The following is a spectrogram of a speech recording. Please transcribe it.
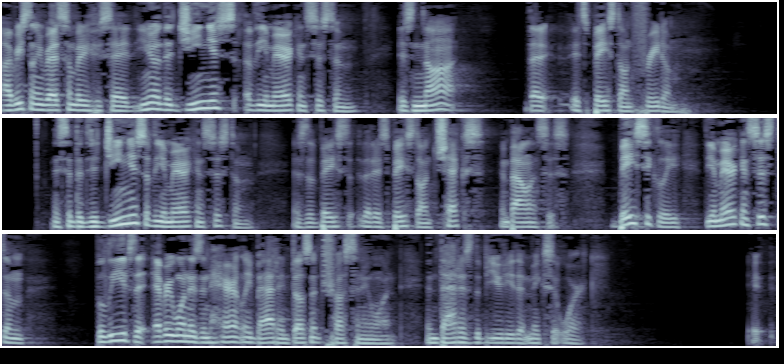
I recently read somebody who said, you know, the genius of the American system is not that it's based on freedom. They said that the genius of the American system is the base, that it's based on checks and balances. Basically, the American system believes that everyone is inherently bad and doesn't trust anyone. And that is the beauty that makes it work. It,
